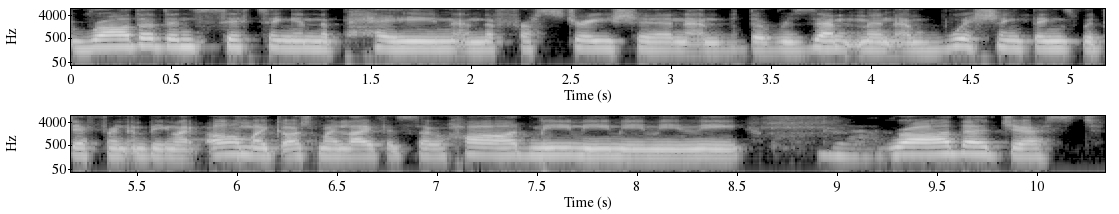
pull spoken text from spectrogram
rather than sitting in the pain and the frustration and the resentment and wishing things were different and being like, oh my gosh, my life is so hard, me, me, me, me, me, yeah. rather just,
